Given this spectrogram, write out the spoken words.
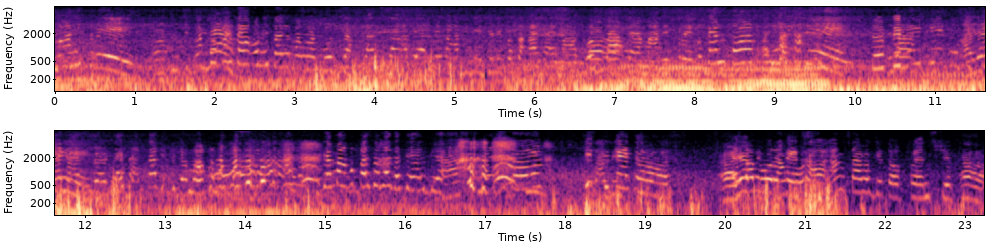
money tree. Magpupunta ako rito yung mga good luck plans sa Ate Elvie, mga binibili ko sa kanya, yung mga good luck, kaya money tree. Magkano to? Ay, 250. Ayan, ay, birthday Santa, bibigyan mo ako ng paso. Bibigyan mo ako paso na Ate Elvie, ha? Ito, 50 pesos. Ito, murang-mura. Ang tawag dito, friendship. Oo.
